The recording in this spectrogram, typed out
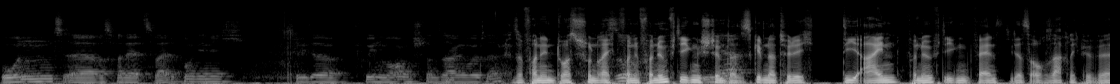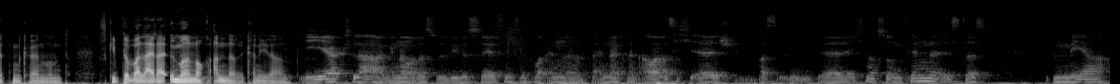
Und äh, was war der zweite Punkt, den ich zu dieser frühen Morgenstunde sagen wollte? Also von den, du hast schon recht, so, von den Vernünftigen stimmt. Ja. Also es gibt natürlich die einen vernünftigen Fans, die das auch sachlich bewerten können. Und es gibt aber leider immer noch andere Kandidaten. Ja, klar, genau. Das, die wirst du jetzt nicht sofort ändern, verändern können. Aber was ich, äh, was äh, ich noch so empfinde, ist, dass mehr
